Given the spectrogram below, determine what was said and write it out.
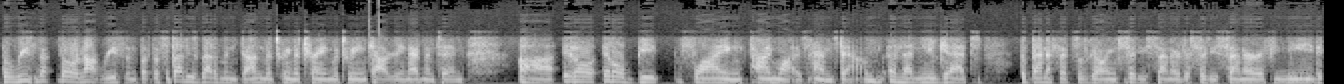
the recent, or not recent, but the studies that have been done between a train between Calgary and Edmonton, uh, it'll it'll beat flying time wise, hands down. And then you get the benefits of going city center to city center if you need,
